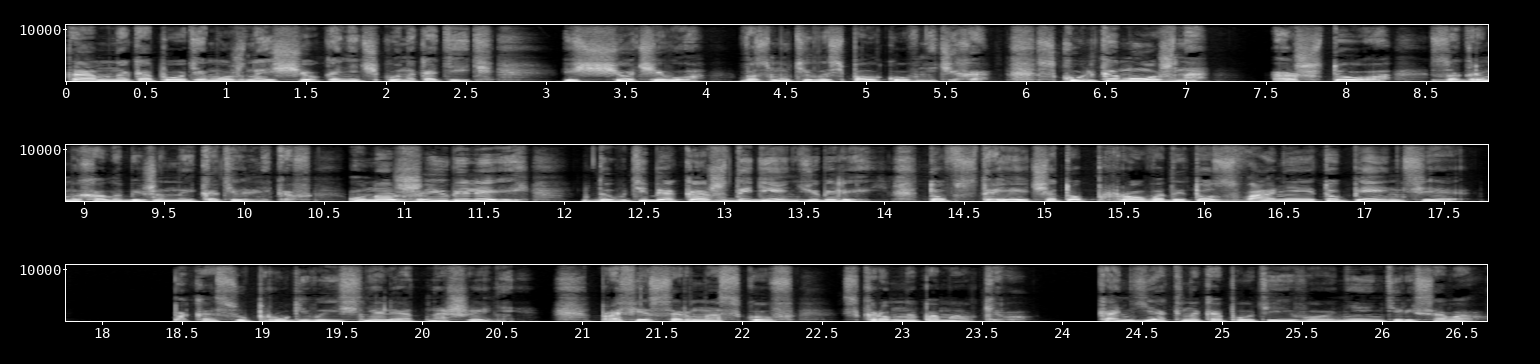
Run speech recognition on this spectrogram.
Там на капоте можно еще коньячку накатить. Еще чего!» — возмутилась полковничиха. «Сколько можно?» «А что?» — загромыхал обиженный Котельников. «У нас же юбилей! Да у тебя каждый день юбилей! То встреча, то проводы, то звание, то пенсия!» Пока супруги выясняли отношения, профессор Носков скромно помалкивал. Коньяк на капоте его не интересовал.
